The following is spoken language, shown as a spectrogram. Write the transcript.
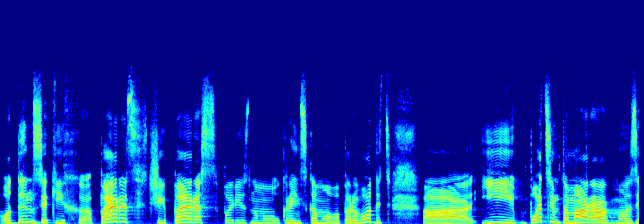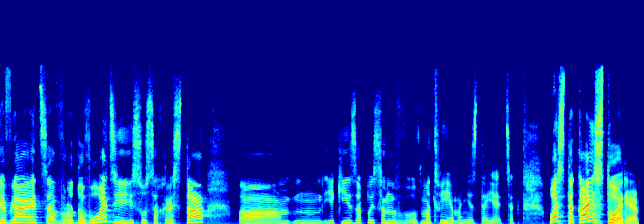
Один з яких е, Перес чи Перес, по-різному українська мова переводить. І потім Тамара з'являється в родоводі Ісуса Христа, який записаний в Матвія, мені здається. Ось така історія.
